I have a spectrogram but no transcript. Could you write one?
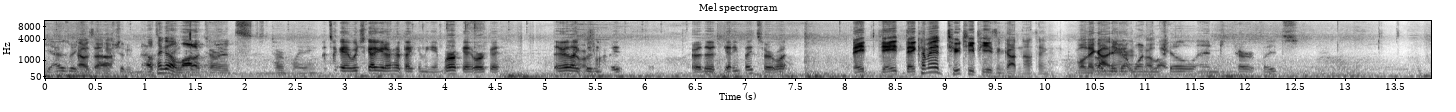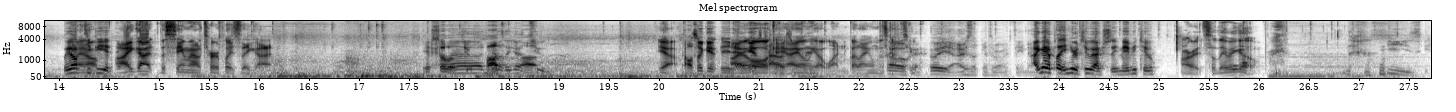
Yeah, I was waiting. was, uh, should have not I'll take a lot of turrets. Turret plating. It's okay. We just gotta get our head back in the game. We're okay. We're okay. They're like Oh, losing fine. plates. Or they're getting plates or what? They, they, they come in two TPs and got nothing. Well, they Oh, got, they got one but, like, kill and turret plates. We all I, TP. I got the same amount of turret plates they got. You're solo Uh, too. no, Bot- they got uh, two. Yeah. Also get, yeah, I, I guess oh, okay, Tyler's I only got one, but I almost got Oh, two. okay. Oh yeah, I was looking at the wrong thing. Now. I got a plate here too. Actually, maybe two. All right, so there we go. Easy.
